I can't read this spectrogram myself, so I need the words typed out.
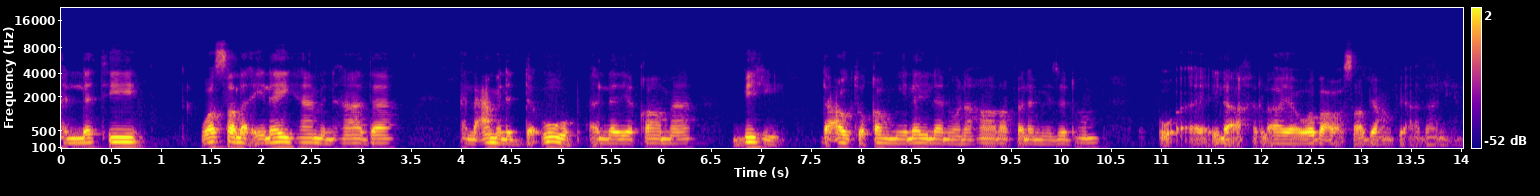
التي وصل إليها من هذا العمل الدؤوب الذي قام به. دعوت قومي ليلا ونهارا فلم يزدهم إلى آخر الآية ووضعوا أصابعهم في آذانهم.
